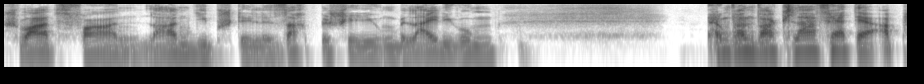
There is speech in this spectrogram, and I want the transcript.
Schwarzfahren, Ladendiebstähle, Sachbeschädigung, Beleidigungen. Irgendwann war klar, fährt er ab.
